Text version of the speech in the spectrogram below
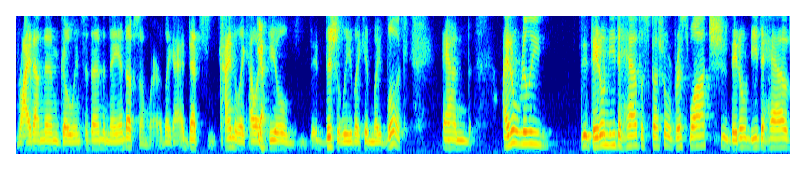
ride on them, go into them, and they end up somewhere. Like I, that's kind of like how yeah. I feel visually, like it might look, and I don't really they don't need to have a special wristwatch. They don't need to have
